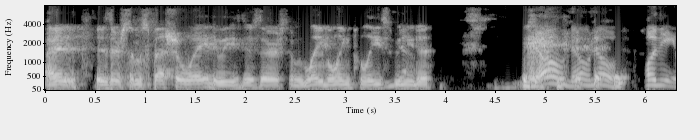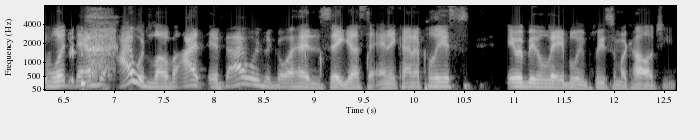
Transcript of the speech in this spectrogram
I didn't. Is there some special way? Do we? Is there some labeling police we No. need to? No, no, no. Well, the, what I would love, I if I were to go ahead and say yes to any kind of police, it would be the labeling police in mycology.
